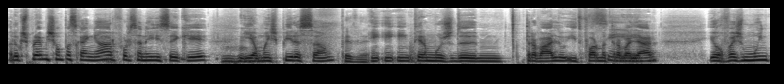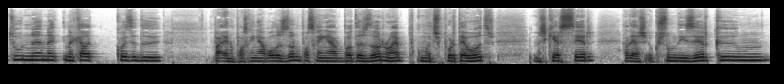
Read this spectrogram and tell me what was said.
Olha, que os prémios são para se ganhar, força nisso, sei quê. E é uma inspiração é. em, em- termos de hum, trabalho e de forma Sim. de trabalhar. Eu revejo muito na, na- naquela coisa de. Pá, eu não posso ganhar bolas de ouro, não posso ganhar botas de ouro, não é? Porque o meu desporto é outro, mas quero ser. Aliás, eu costumo dizer que. hum,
